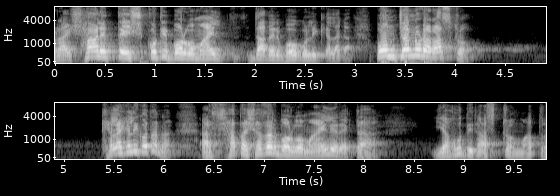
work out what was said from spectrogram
প্রায় সাড়ে তেইশ কোটি বর্গ মাইল যাদের ভৌগোলিক এলাকা। পঞ্চান্নটা রাষ্ট্র। খেলাখেলি কথা না। আর সাতাশ হাজার বর্গ মাইলের একটা ইয়াহুদি রাষ্ট্র মাত্র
